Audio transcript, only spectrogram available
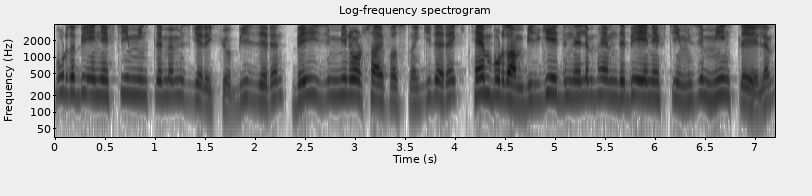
burada bir NFT mintlememiz gerekiyor. Bizlerin Base'in Mirror sayfasına giderek hem buradan bilgi edinelim hem de bir NFT'mizi mintleyelim.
